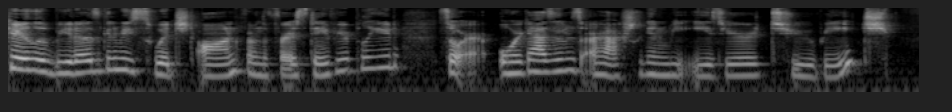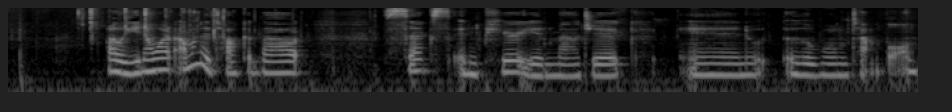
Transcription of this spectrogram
your libido is going to be switched on from the first day of your bleed. So orgasms are actually going to be easier to reach. Oh, you know what? I'm going to talk about sex and period magic in the womb temple.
